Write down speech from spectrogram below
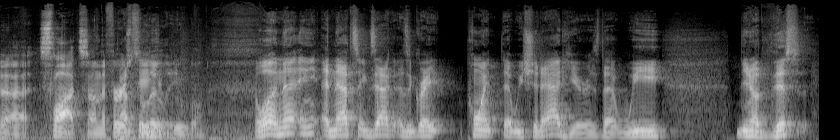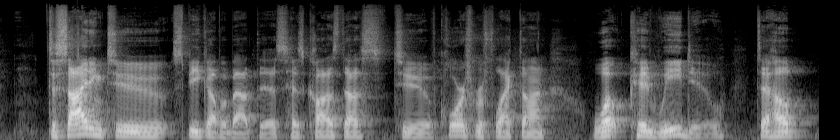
uh, slots on the first Absolutely. page of Google. Well, and that and that's exactly as a great point that we should add here is that we, you know, this deciding to speak up about this has caused us to, of course, reflect on what could we do to help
